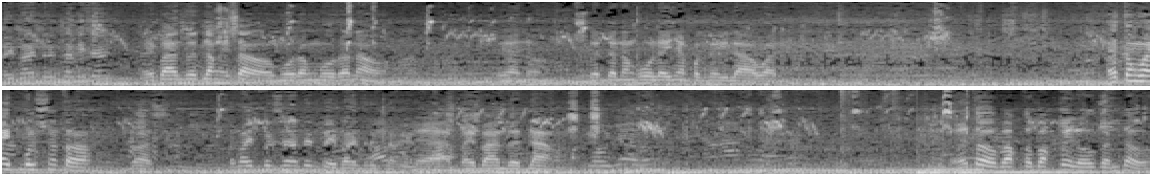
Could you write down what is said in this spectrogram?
500 lang isa. 500 lang isa, oh. Murang-mura na, oh. Ayan, oh. Ganda ng kulay niya pag nailawan. Etong white bulls na to, boss. Sa white balls natin, 500 lang. Ayan, 500 lang. Ito, back to back pill, oh. Ganda, oh.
